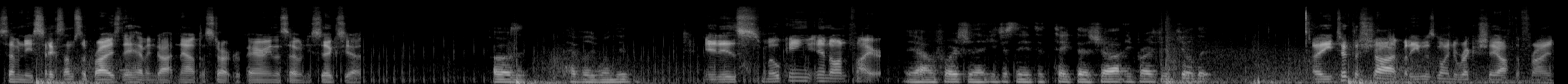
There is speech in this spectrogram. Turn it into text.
76. I'm surprised they haven't gotten out to start repairing the 76 yet. Oh, is it heavily wounded? It is smoking and on fire. Yeah, unfortunate. He just needed to take that shot. He probably could have killed it. Uh, he took the shot, but he was going to ricochet off the front.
